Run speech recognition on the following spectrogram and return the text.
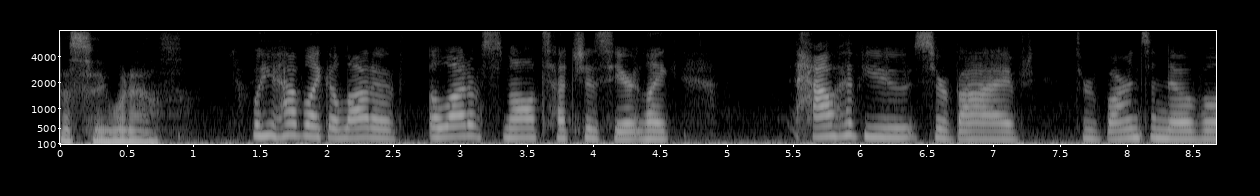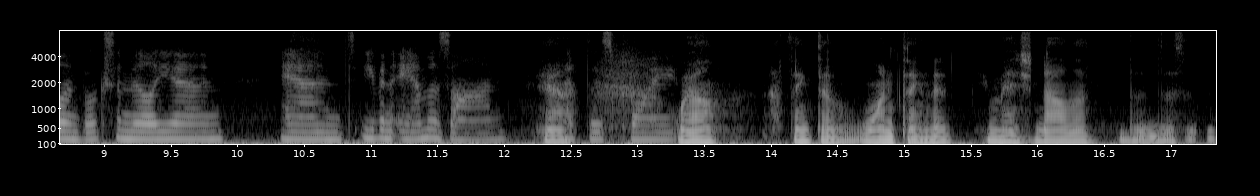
let's see what else. Well, you have like a lot of a lot of small touches here. Like, how have you survived through Barnes and Noble and Books a Million, and even Amazon Yeah. at this point? Well, I think the one thing that you mentioned, all the, the, the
